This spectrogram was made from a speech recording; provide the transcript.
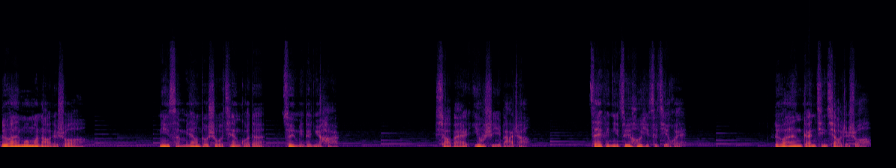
刘安摸摸脑袋说：“你怎么样都是我见过的最美的女孩。”小白又是一巴掌：“再给你最后一次机会。”刘安赶紧笑着说：“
